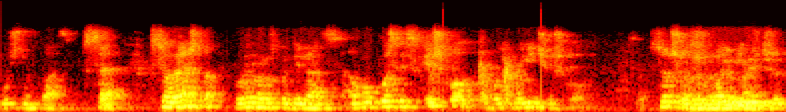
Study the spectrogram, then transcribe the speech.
учні в класі. Все. Все решта повинно розподілятися або по сільських школах, або по інших школах. Все, що забирає інші.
